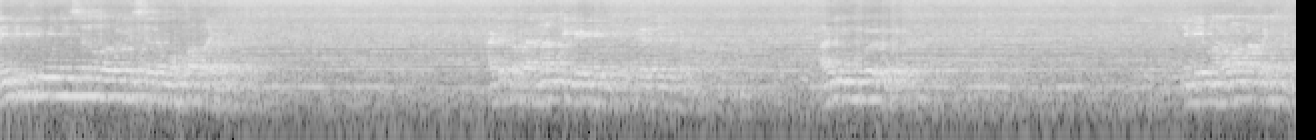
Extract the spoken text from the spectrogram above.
നബി തിരുമേനീശ്വരം സർവീസിന്റെ ഒപ്പാത്തായി അടുത്ത ഭരണാധികാരി അതിനു മുമ്പ് നബിയെ മറമാടാൻ പറ്റില്ല.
